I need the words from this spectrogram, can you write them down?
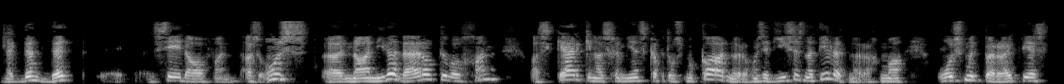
En ek dink dit uh, sê daarvan as ons uh, na 'n nuwe wêreld toe wil gaan as kerk en as gemeenskap het ons mekaar nodig. Ons het Jesus natuurlik nodig maar ons moet bereid wees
